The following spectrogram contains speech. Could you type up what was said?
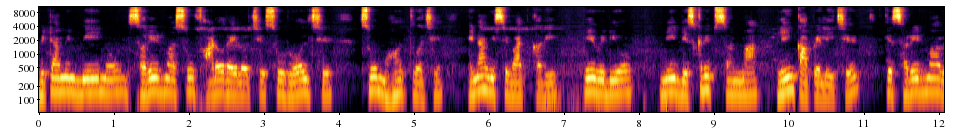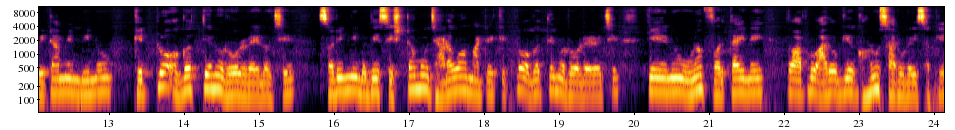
વિટામિન બીનો શરીરમાં શું ફાળો રહેલો છે, શું રોલ છે, શું મહત્ત્વ છે, એના વિશે વાત કરી. એ વિડીયોની ડિસ્ક્રિપ્શનમાં લિંક આપેલી છે કે શરીરમાં વિટામિન બીનો કેટલો અગત્યનો રોલ રહેલો છે. શરીરની બધી સિસ્ટમો જાળવવા માટે કેટલો અગત્યનો રોલ રહ્યો છે કે એનું ઉણપ વર્તાય નહીં તો આપણું આરોગ્ય ઘણું સારું રહી શકે,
